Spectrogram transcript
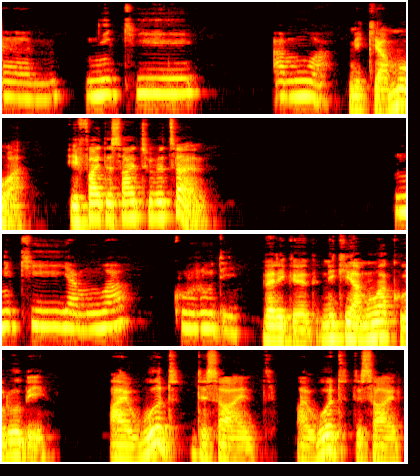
Um, Niki Amua. Nikiamua. If I decide to return. Niki Amua Kurudi. Very good. Niki Amua kurudi. I would decide. I would decide.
